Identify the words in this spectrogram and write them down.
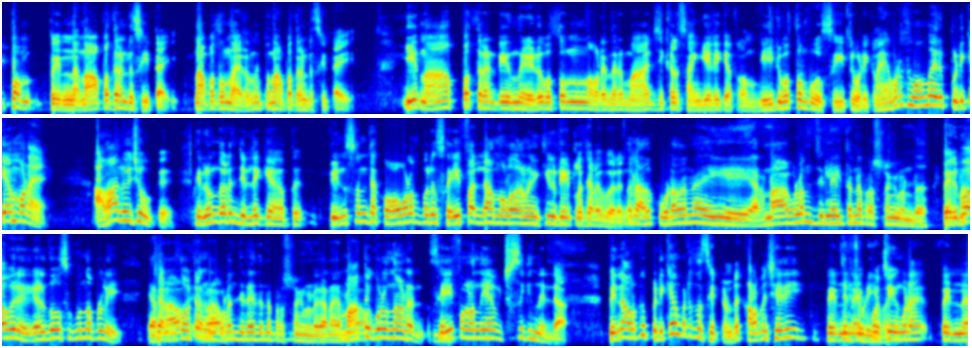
ഇപ്പം പിന്നെ നാൽപ്പത്തിരണ്ട് സീറ്റായി. നാൽപ്പത്തൊന്നായിരുന്നു ഇപ്പം നാൽപ്പത്തിരണ്ട് സീറ്റായി. ഈ നാൽപ്പത്തിരണ്ടിൽ നിന്ന് എഴുപത്തൊന്ന് എന്ന് പറയുന്ന ഒരു മാജിക്കൽ സംഖ്യയിലേക്ക് എത്ര നമുക്ക് ഇരുപത്തൊമ്പത് സീറ്റ് പിടിക്കണം. എവിടെ നിന്ന് പോകുന്നവർ പിടിക്കാൻ പോണേ. അതാലോചിച്ച് നോക്ക്. തിരുവനന്തപുരം ജില്ലയ്ക്കകത്ത് വിൻസന്റെ കോവളം പോലും സേഫ് അല്ല എന്നുള്ളതാണ് എനിക്ക് കിട്ടിയിട്ടുള്ള ചില വിവരങ്ങൾ. അല്ല അത് കൂടാതെ തന്നെ ഈ എറണാകുളം ജില്ലയിൽ തന്നെ പ്രശ്നങ്ങളുണ്ട്. പെരുമാവൂര് എഴുതോസ് കുന്നപ്പള്ളി എറണാകുളം ജില്ലയിൽ തന്നെ പ്രശ്നങ്ങളുണ്ട്. കാരണം മാത്തിക്കുളനാടൻ സേഫ് ആണെന്ന് ഞാൻ വിശ്വസിക്കുന്നില്ല. പിന്നെ അവർക്ക് പിടിക്കാൻ പറ്റുന്ന സീറ്റുണ്ട് കളമശ്ശേരി പിന്നെ കൊച്ചിയും കൂടെ പിന്നെ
